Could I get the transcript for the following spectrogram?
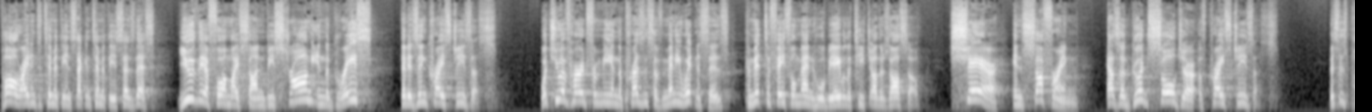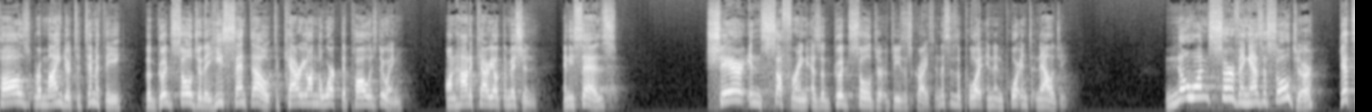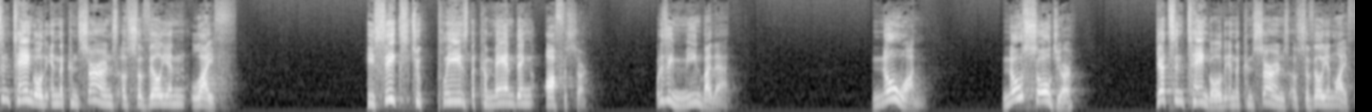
Paul, writing to Timothy in 2 Timothy, says this You, therefore, my son, be strong in the grace that is in Christ Jesus. What you have heard from me in the presence of many witnesses, Commit to faithful men who will be able to teach others also. Share in suffering as a good soldier of Christ Jesus. This is Paul's reminder to Timothy, the good soldier that he sent out to carry on the work that Paul was doing, on how to carry out the mission. And he says, Share in suffering as a good soldier of Jesus Christ. And this is an important analogy. No one serving as a soldier gets entangled in the concerns of civilian life. He seeks to please the commanding officer. What does he mean by that? No one, no soldier gets entangled in the concerns of civilian life.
